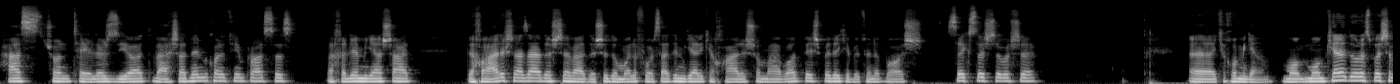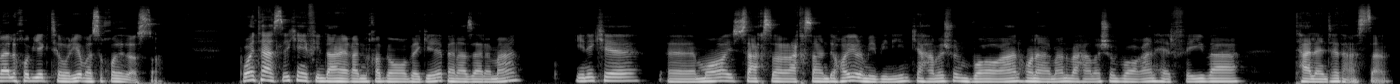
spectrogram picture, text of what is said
هست چون Taylor زیاد وحشت نمی‌کنه تو این process و خیلی میگن شاید به خواهرش نظر داشته و داشته دنبال فرصتی می‌گرده که خواهرش رو مواد بهش بده که بتونه باش سکس داشته باشه. که خب میگم ممکنه درست باشه ولی خب یک تئوری واسه خود داستان. point اصلی که این فیلم در حقیقت می‌خواد به ما بگه به نظر من اینه که ما رقصنده هایی رو می‌بینیم که همشون واقعا هنرمند و همشون واقعا حرفه‌ای و talented هستن.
